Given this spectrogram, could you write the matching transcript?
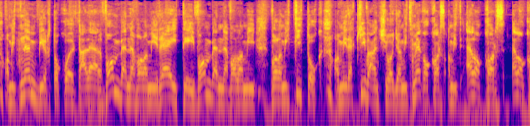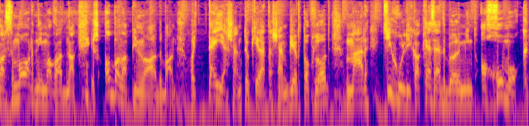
amit nem birtokoltál el, van benne valami rejtély, van benne valami, valami titok, amire kíváncsi vagy, amit meg akarsz, amit el akarsz, el akarsz marni magadnak. És abban a pillanatban, hogy teljesen tökéletesen birtoklod, már kihullik a kezedből, mint a homok.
